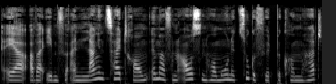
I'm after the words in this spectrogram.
er aber eben für einen langen Zeitraum immer von außen Hormone zugeführt bekommen hat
